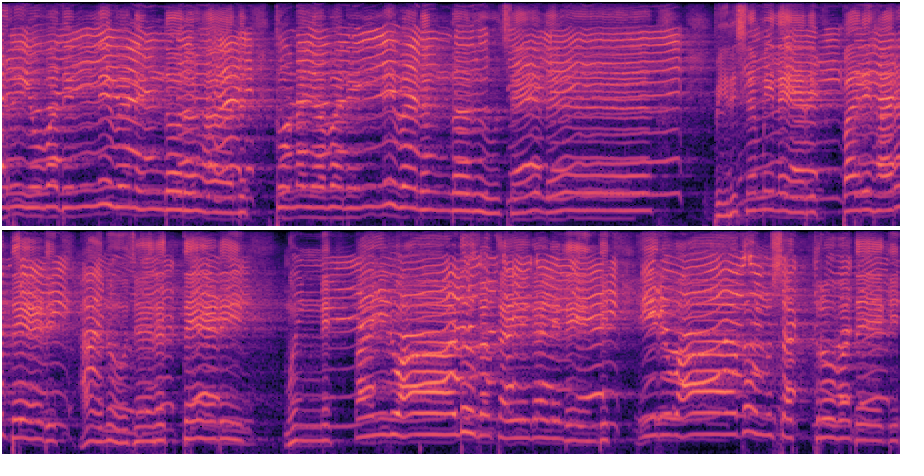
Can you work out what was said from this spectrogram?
അറിയുവതില്ലിവനെന്തൊരു ഹാൽ തുണയവനില്ലിവനെന്തൊരു ചേൽ. പിരിശമിലേറി പരിഹാരം തേടി അനുചര തേടി മുന്നിൽ വൈവാടുകൾ കൈകളിലേന്തി ഇരുവാകം ശത്രുവതേകി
